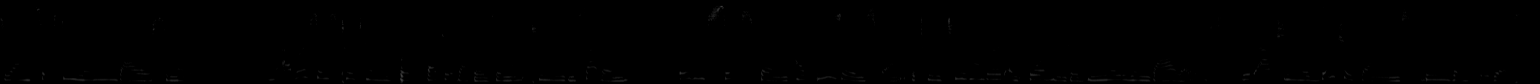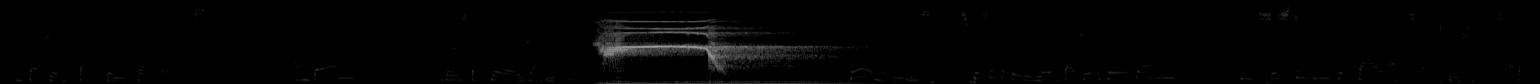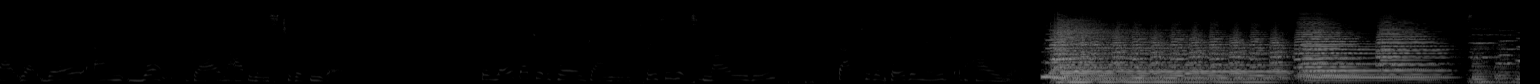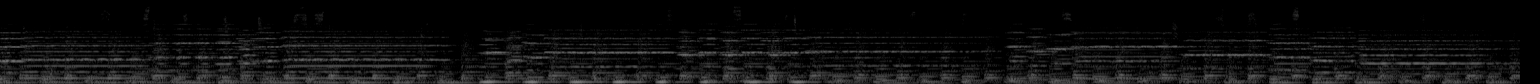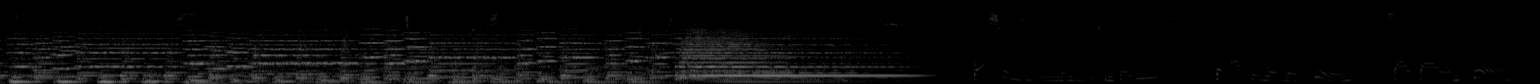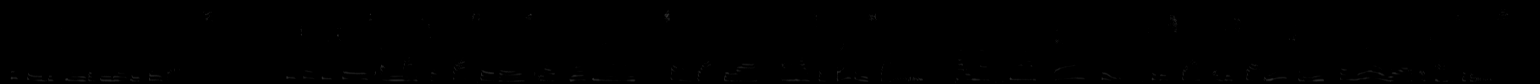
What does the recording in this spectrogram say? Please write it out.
costs around $60 million to make. And ever since Titanic broke budget records in 1997, 36 films have easily spent between 200 and 400 million dollars, with action and adventure films being the biggest budget busting culprits. And then there's the horror genre. Horror movies, specifically low budget horror films, consistently defy expectations about what will and won't draw an audience to the theater. The low budget horror genre traces its gnarly roots back to the golden age fi and horror quickly became the B movie favorites. Creature features and monster crossovers like Wolfman, Son of Dracula, and House of Frankenstein had enough camp and creep to distract a distraught nation from real world atrocities.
